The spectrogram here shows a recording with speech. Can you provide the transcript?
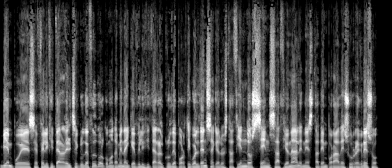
Bien, pues eh, felicitar al Elche Club de Fútbol, como también hay que felicitar al Club Deportivo Eldense, que lo está haciendo sensacional en esta temporada de su regreso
